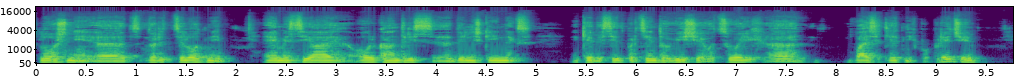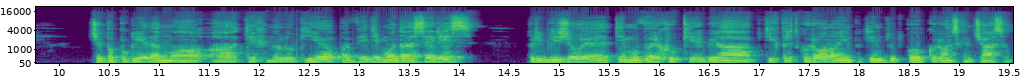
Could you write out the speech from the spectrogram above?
splošni, eh, torej celotni MSCI, All Countries, eh, delniški indeks, nekje 10% više od svojih eh, 20-letnih poprečij. če pa pogledamo uh, tehnologijo, pa vidimo, da se res približuje temu vrhu, ki je bila tik pred korono in potem tudi po koronskem času.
